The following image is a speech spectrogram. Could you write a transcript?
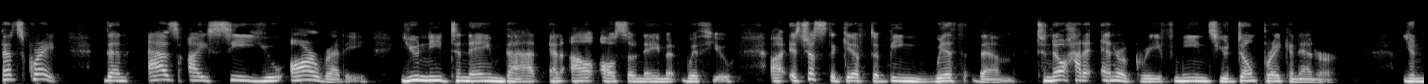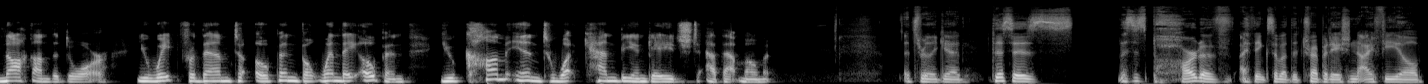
That's great. Then, as I see you are ready, you need to name that, and I'll also name it with you. Uh, it's just the gift of being with them. To know how to enter grief means you don't break and enter. You knock on the door you wait for them to open, but when they open, you come into what can be engaged at that moment. It's really good. This is this is part of I think some of the trepidation I feel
